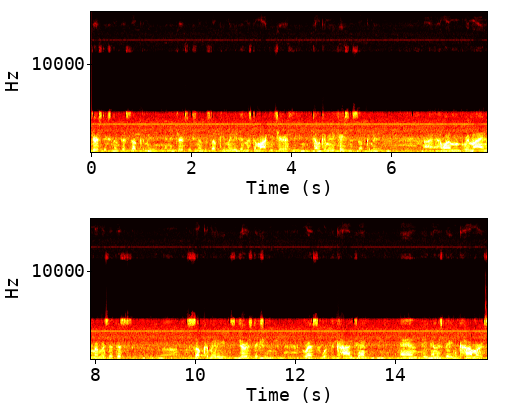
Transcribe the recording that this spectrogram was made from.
jurisdiction of this subcommittee and the jurisdiction of the subcommittee that Mr. Markey chairs, the Telecommunications Subcommittee. Uh, I want to remind members that this uh, subcommittee's jurisdiction rests with the content and the interstate commerce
